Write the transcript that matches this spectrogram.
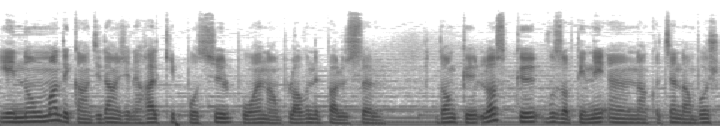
y a énormément de candidats en général qui postulent pour un emploi. Vous n'êtes pas le seul. Donc, lorsque vous obtenez un entretien d'embauche,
